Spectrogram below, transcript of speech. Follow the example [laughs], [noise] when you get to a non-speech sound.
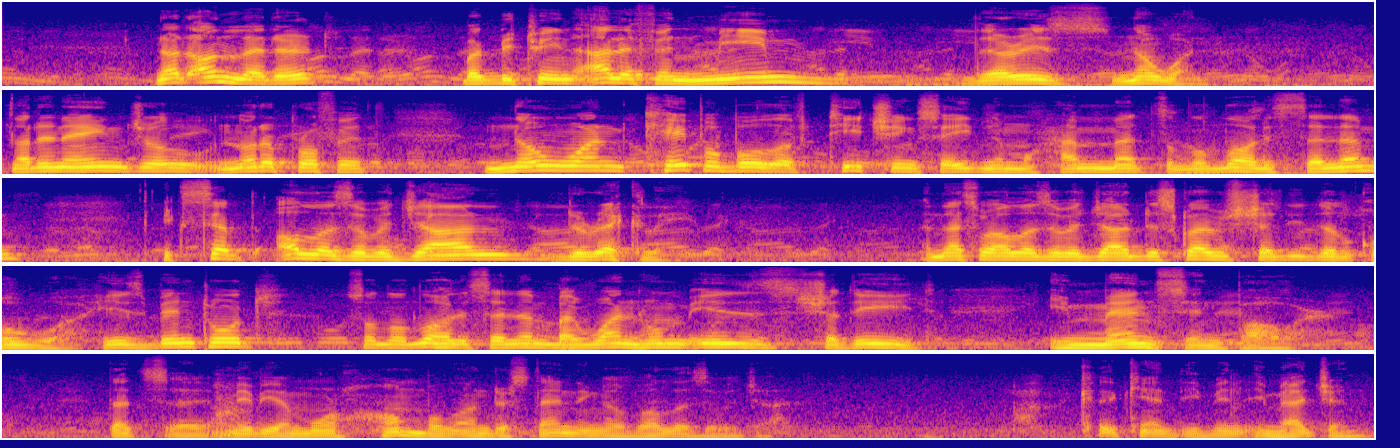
not unlettered but between alif and mim there is no one, not an angel, not a prophet, no one capable of teaching Sayyidina Muhammad except Allah directly. And that's why Allah describes Shadeed al Quwwa. He's been taught by one whom is shadeed, immense in power. That's uh, maybe a more humble understanding of Allah [laughs] I can't even imagine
